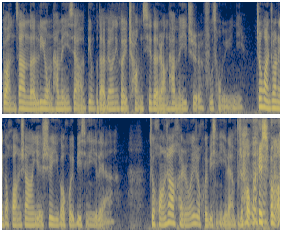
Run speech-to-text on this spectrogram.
短暂的利用他们一下，并不代表你可以长期的让他们一直服从于你。《甄嬛传》里的皇上也是一个回避型依恋，就皇上很容易是回避型依恋，不知道为什么，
